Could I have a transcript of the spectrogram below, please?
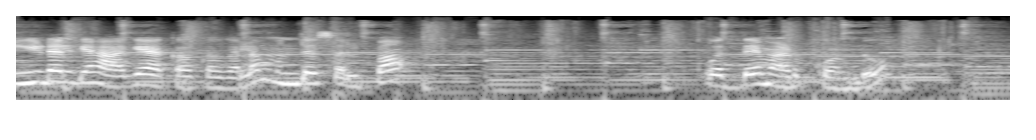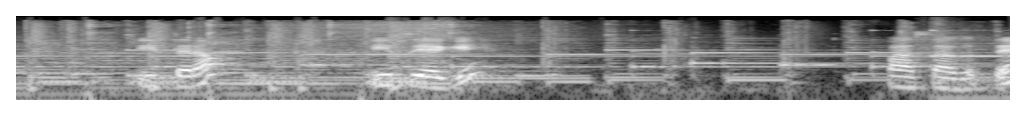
ನೀಡಲ್ಗೆ ಹಾಗೆ ಹಾಕೋಕ್ಕಾಗಲ್ಲ, ಮುಂದೆ ಸ್ವಲ್ಪ ಒದ್ದೆ ಮಾಡಿಕೊಂಡು ಈ ಥರ ಈಸಿಯಾಗಿ ಪಾಸ್ ಆಗುತ್ತೆ.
